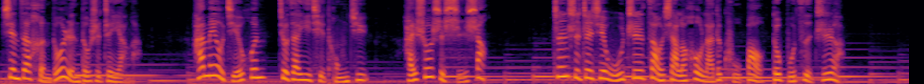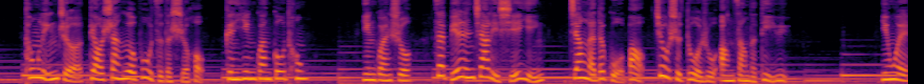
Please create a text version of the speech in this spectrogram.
现在很多人都是这样啊，还没有结婚就在一起同居，还说是时尚。真是这些无知造下了后来的苦报都不自知啊！通灵者调善恶簿子的时候，跟阴官沟通，阴官说，在别人家里邪淫，将来的果报就是堕入肮脏的地狱。因为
